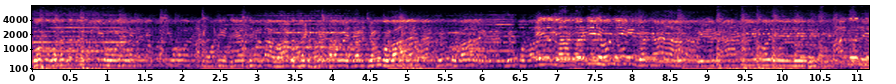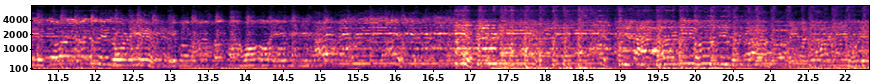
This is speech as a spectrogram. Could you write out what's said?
ભલી વખત ન હોય અને મોની દયાથી બધા વાઘ થઈને ફરતા હોય ત્યારે જેવું ગવા જેવું ગવા એ લાકડી હોની જગા પેડાણી હોય આગળ તો આગળ લોડે એમાં વાંધો ના હોય બીજી પેડાણી હોય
